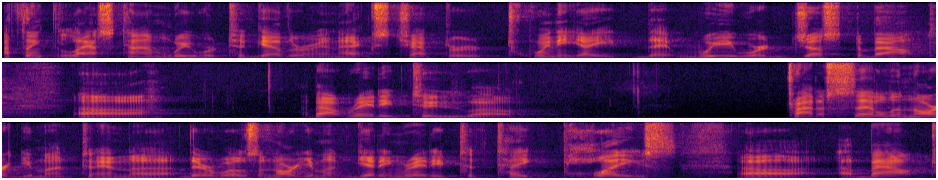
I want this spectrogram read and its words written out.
I think the last time we were together in Acts chapter 28 that we were just about uh, about ready to uh, try to settle an argument, and uh, there was an argument getting ready to take place uh, about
